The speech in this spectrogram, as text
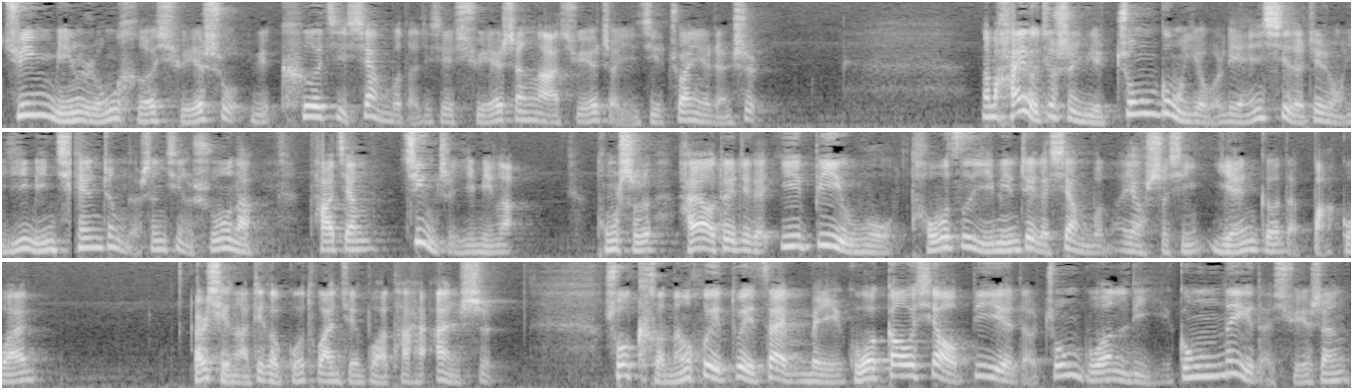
军民融合学术与科技项目的这些学生啊、学者以及专业人士。那么还有就是与中共有联系的这种移民签证的申请书呢，它将禁止移民了，同时还要对这个 EB 五投资移民这个项目呢要实行严格的把关，而且呢，这个国土安全部啊，他还暗示。说可能会对在美国高校毕业的中国理工类的学生，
